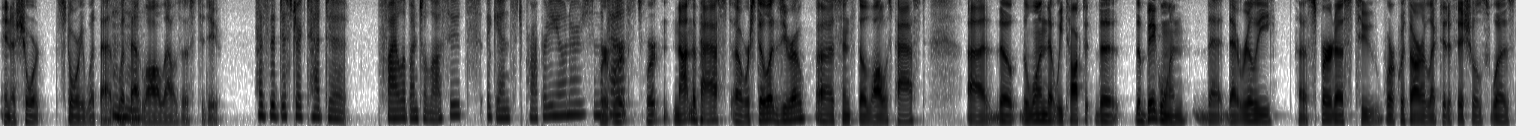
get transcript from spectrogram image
in a short story what that mm-hmm. what that law allows us to do. Has the district had to file a bunch of lawsuits against property owners in the we're, past? We're, we're, not in the past. Uh, we're still at zero uh, since the law was passed. Uh, the the one that we talked the the big one that that really uh, spurred us to work with our elected officials was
